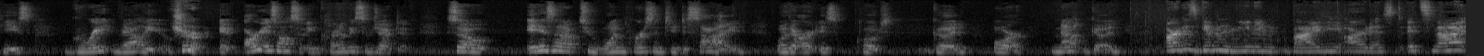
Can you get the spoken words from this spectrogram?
piece great value. Sure. It, art is also incredibly subjective, so it is not up to one person to decide whether art is quote good or not good. art is given meaning by the artist. It's not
